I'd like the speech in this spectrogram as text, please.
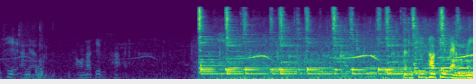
มที่อันนี้สองนาทีสุดายเป็นที่เท่าที่แบ่งมี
